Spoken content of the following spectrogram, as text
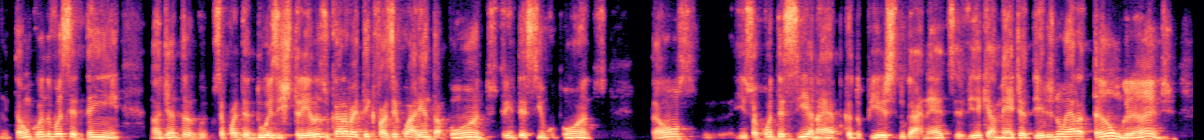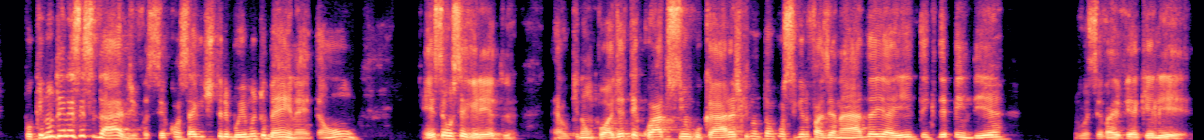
Então, quando você tem. Não adianta. Você pode ter duas estrelas, o cara vai ter que fazer 40 pontos, 35 pontos. Então, isso acontecia na época do Pierce, do Garnett. Você via que a média deles não era tão grande porque não tem necessidade, você consegue distribuir muito bem, né? Então, esse é o segredo. É, o que não pode é ter quatro, cinco caras que não estão conseguindo fazer nada e aí tem que depender. Você vai ver aquele,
